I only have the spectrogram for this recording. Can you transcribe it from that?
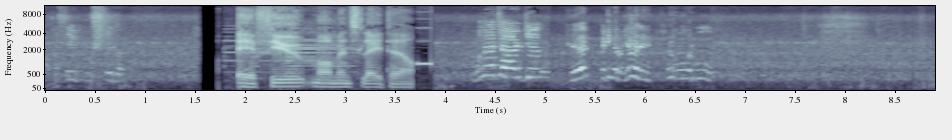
आपस पूछते था। A few moments later. मैंने चार्ज हेयर कटिंग करवाई है मैंने अरे हाँ और वो हाँ, थोड़ा कटिंग करवाई। हाँ,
